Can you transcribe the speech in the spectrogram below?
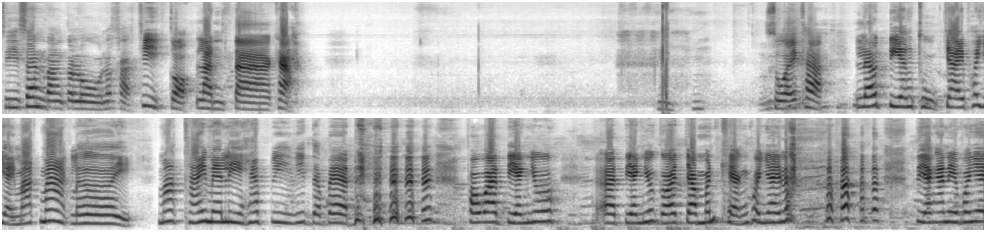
ซีซันบังกะโลเนาะค่ะที่เกาะลันตาค่ะอือหือ สวยค่ะ แล้วเตียงถูกใจพ่อใหญ่มากมากเลยมากไคแมรี่แฮปปี้วิดเดอะแบดเพราะว่าเตียงอยู่เตียงอยู่ก็จำมันแข็งพ่อใหญ่แล้วเตียงอันนี้พ่อใหญ่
